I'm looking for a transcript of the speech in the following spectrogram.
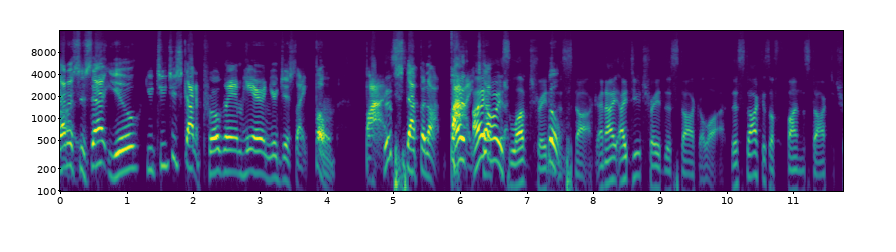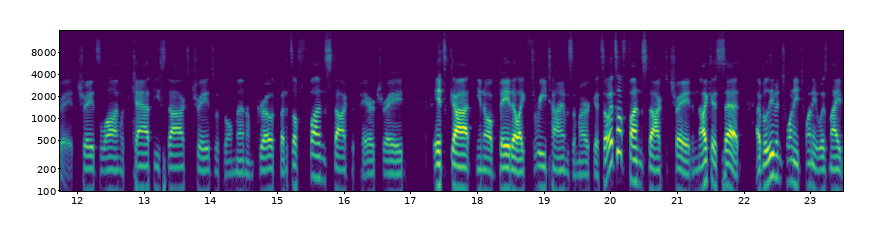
Dennis, is that you? You, you just got a program here and you're just like, boom, buy, This- step it up, buy. I, I always love trading Boom. this stock, and I, I do trade this stock a lot. This stock is a fun stock to trade. Trades along with Cathie stocks, trades with momentum growth, but it's a fun stock to pair trade. It's got you know a beta like three times the market, so it's a fun stock to trade. And like I said, I believe in 2020 was my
